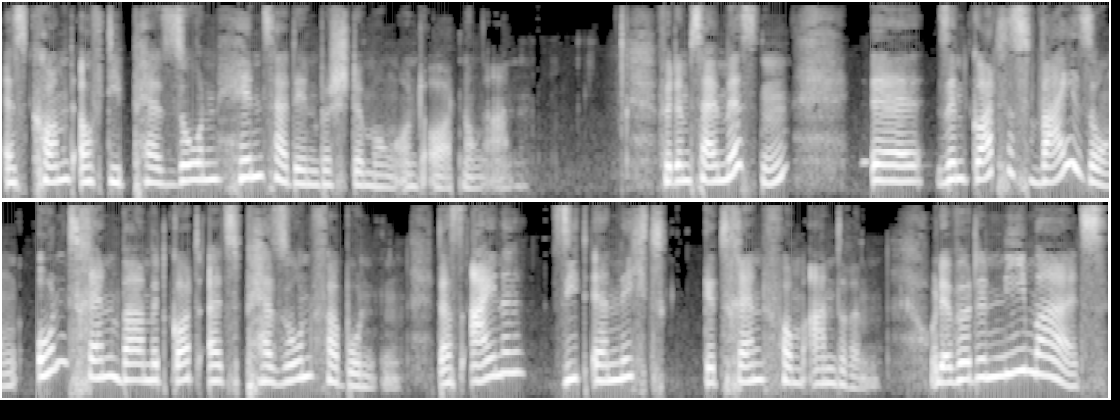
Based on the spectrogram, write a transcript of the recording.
Es kommt auf die Person hinter den Bestimmungen und Ordnung an. Für den Psalmisten äh, sind Gottes Weisungen untrennbar mit Gott als Person verbunden. Das eine sieht er nicht getrennt vom anderen. Und er würde niemals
